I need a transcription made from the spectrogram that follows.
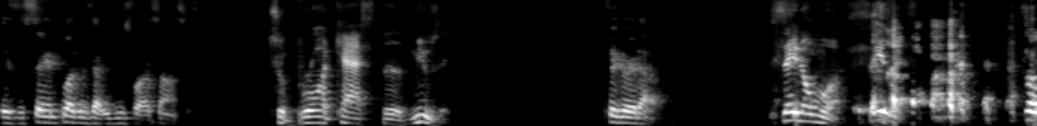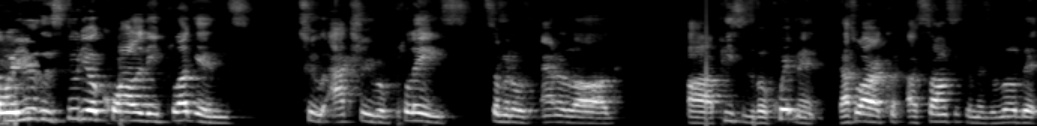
is the same plugins that we use for our sound system. To broadcast the music. Figure it out. Say no more. Say less. so we're using studio quality plugins to actually replace some of those analog uh, pieces of equipment. That's why our, our, sound system is a little bit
